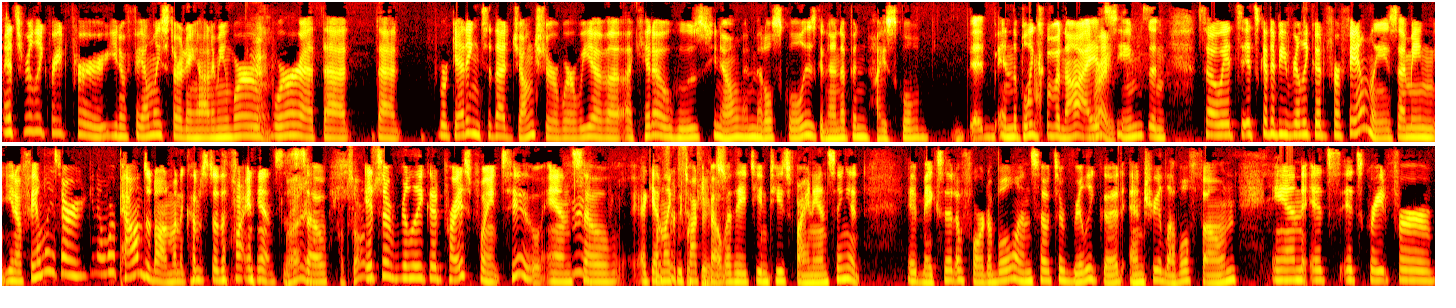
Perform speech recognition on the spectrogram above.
It's really great for you know families starting out. I mean, we're yeah. we're at that that we're getting to that juncture where we have a, a kiddo who's you know in middle school. He's going to end up in high school eh, in the blink of an eye, right. it seems. And so it's it's going to be really good for families. I mean, you know, families are you know we're pounded on when it comes to the finances. Right. So it's a really good price point too. And yeah. so again, Perfect like we talked kids. about with AT and T's financing, it it makes it affordable, and so it's a really good entry level phone, and it's it's great for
